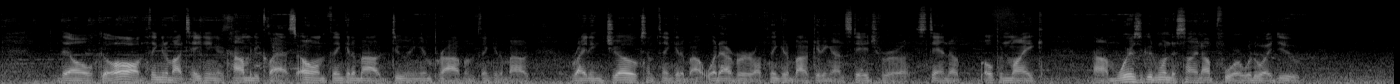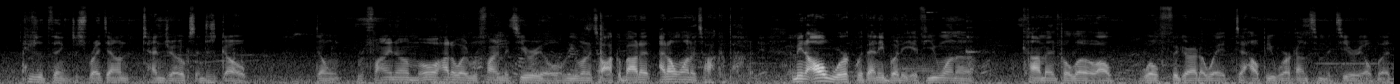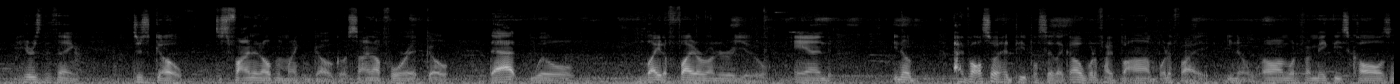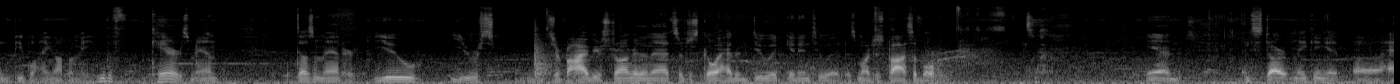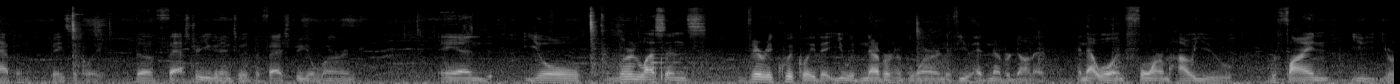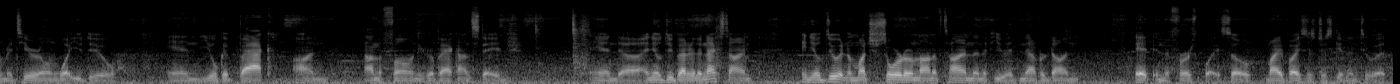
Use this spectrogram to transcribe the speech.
They'll go oh i'm thinking about taking a comedy class. Oh i'm thinking about doing improv. I'm thinking about writing jokes. I'm thinking about whatever. I'm thinking about getting on stage for a stand-up open mic um, where's a good one to sign up for? What do I do? Here's the thing just write down 10 jokes and just go. Don't refine them. Oh, how do I refine material? You want to talk about it? I don't want to talk about it. I mean, I'll work with anybody. If you want to comment below, I'll we'll figure out a way to help you work on some material. But here's the thing just go. Just find an open mic and go. Go sign up for it. Go. That will light a fire under you. And, you know, I've also had people say like, "Oh, what if I bomb? What if I, you know, oh, what if I make these calls and people hang up on me? Who the f- cares, man? It doesn't matter. You you survive. You're stronger than that. So just go ahead and do it. Get into it as much as possible, and and start making it uh, happen. Basically, the faster you get into it, the faster you'll learn, and you'll learn lessons very quickly that you would never have learned if you had never done it and that will inform how you refine you, your material and what you do. And you'll get back on on the phone, you go back on stage, and uh, and you'll do better the next time, and you'll do it in a much shorter amount of time than if you had never done it in the first place. So my advice is just get into it.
